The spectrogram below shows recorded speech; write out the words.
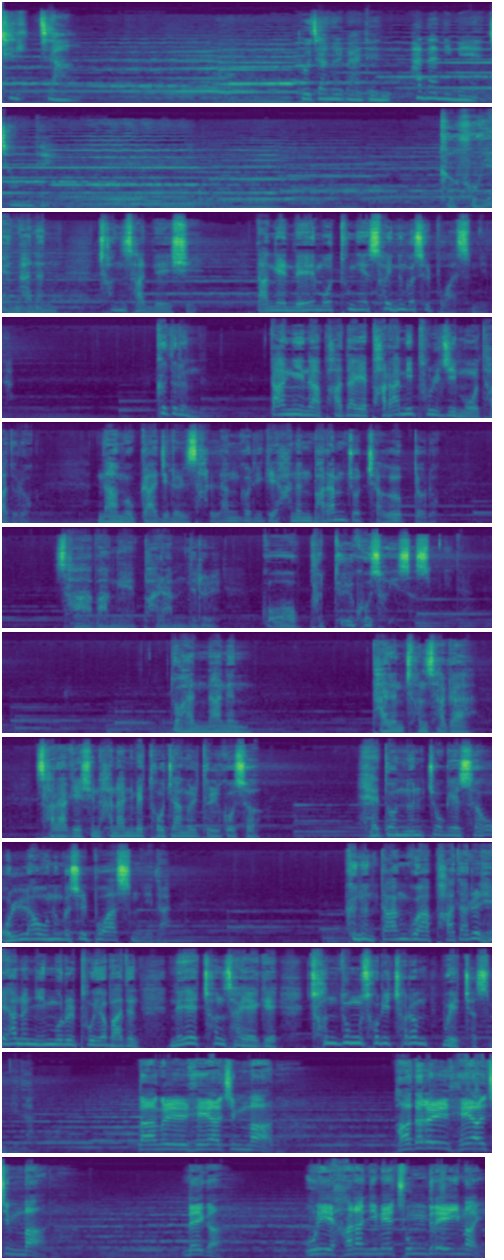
7장 도장을 받은 하나님의 종들 그 후에 나는 천사 넷이 땅의 네 모퉁이에 서 있는 것을 보았습니다. 그들은 땅이나 바다에 바람이 불지 못하도록 나뭇가지를 살랑거리게 하는 바람조차 없도록 사방의 바람들을 꼭 붙들고 서 있었습니다. 또한 나는 다른 천사가 살아계신 하나님의 도장을 들고서 해돋는 쪽에서 올라오는 것을 보았습니다. 그는 땅과 바다를 해하는 임무를 부여받은 내 천사에게 천둥 소리처럼 외쳤습니다. 땅을 해하지 마라. 바다를 해하지 마라. 내가 우리 하나님의 종들의 이마에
